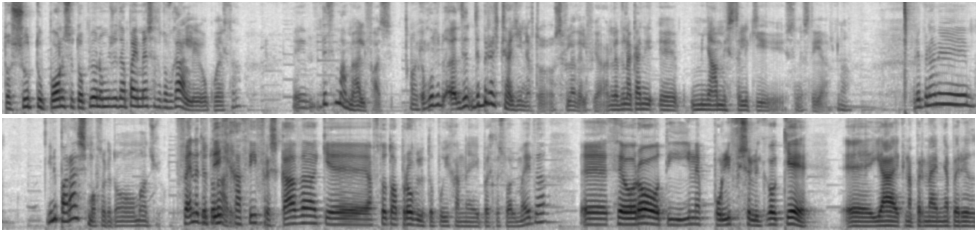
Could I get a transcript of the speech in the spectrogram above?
το σουτ του Πόνσε, το οποίο νομίζω ότι αν πάει μέσα θα το βγάλει ο Κουέστα. Ε, δεν θυμάμαι άλλη φάση. Όχι. Εγώ δεν, ε, δεν, δεν πρέπει να έχει ξαναγίνει αυτό στη Φιλαδέλφια. Δηλαδή να κάνει ε, μια μισή τελική στην αιστεία. Ναι. Πρέπει να είναι. Είναι παράσιμο αυτό για το Μάτζιο. Φαίνεται Και ότι τον έχει Άρη. χαθεί η φρεσκάδα και αυτό το απρόβλεπτο που είχαν οι παίχτες του Αλμέιδα. Ε, θεωρώ ότι είναι πολύ φυσιολογικό και ε, η ΑΕΚ να περνάει μια περίοδο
